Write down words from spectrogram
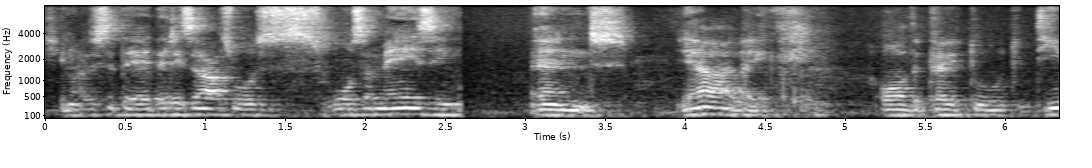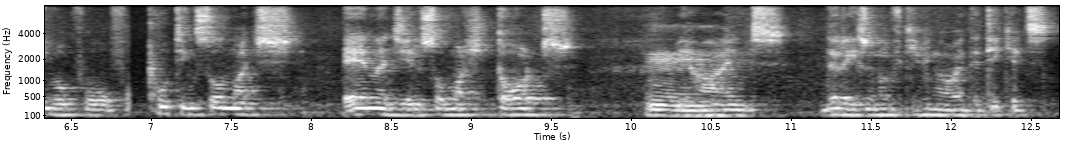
you know the, the results was was amazing. And yeah like all the credit to, to Divock for, for putting so much energy and so much thought hmm. behind the reason of giving away the tickets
